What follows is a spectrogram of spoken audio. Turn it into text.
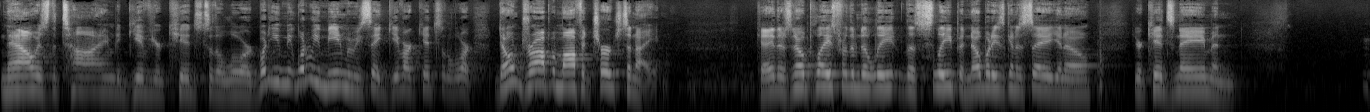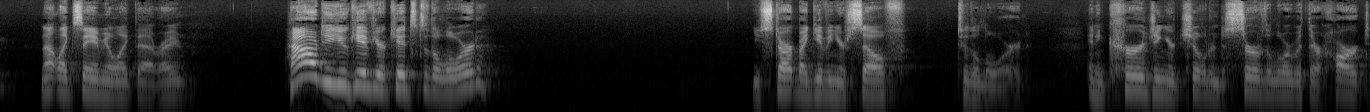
now is the time to give your kids to the Lord. What do you mean? What do we mean when we say give our kids to the Lord? Don't drop them off at church tonight. Okay, there's no place for them to, leave, sleep, and nobody's going to say, you know, your kid's name and not like Samuel like that, right? How do you give your kids to the Lord? You start by giving yourself to the Lord and encouraging your children to serve the Lord with their heart,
